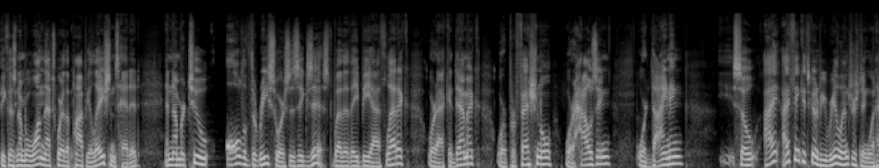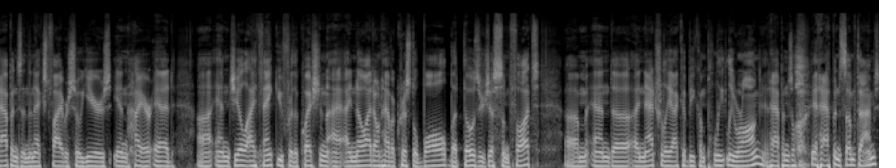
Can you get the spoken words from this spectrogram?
because number one, that's where the population's headed. And number two, all of the resources exist, whether they be athletic or academic or professional or housing or dining so I, I, think it's going to be real interesting what happens in the next five or so years in higher ed. Uh, and Jill, I thank you for the question. I, I, know I don't have a crystal ball, but those are just some thoughts. Um, and uh, I, naturally, I could be completely wrong. It happens. It happens sometimes.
